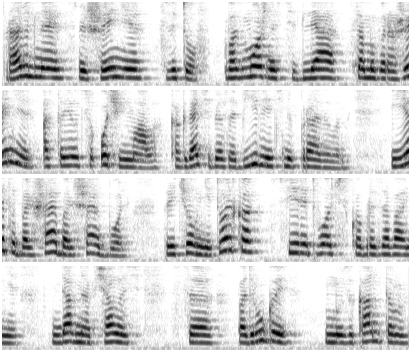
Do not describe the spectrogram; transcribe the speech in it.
правильное смешение цветов. Возможностей для самовыражения остается очень мало, когда тебя забили этими правилами. И это большая-большая боль. Причем не только в сфере творческого образования. Недавно общалась с подругой, музыкантом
